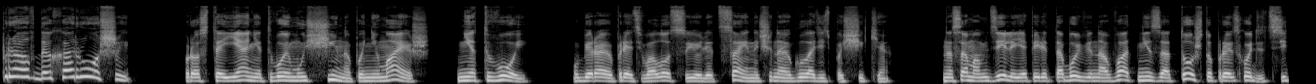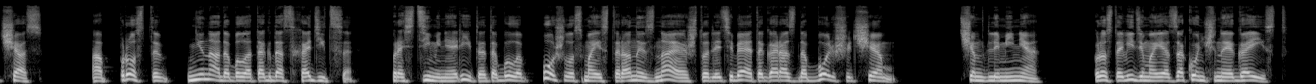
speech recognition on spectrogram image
правда хороший!» «Просто я не твой мужчина, понимаешь? Не твой!» Убираю прядь волос с ее лица и начинаю гладить по щеке. «На самом деле я перед тобой виноват не за то, что происходит сейчас, а просто не надо было тогда сходиться. Прости меня, Рита, это было пошло с моей стороны, зная, что для тебя это гораздо больше, чем... чем для меня. Просто, видимо, я законченный эгоист.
